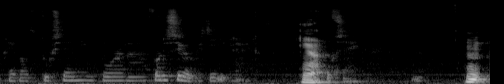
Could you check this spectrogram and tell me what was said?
geef altijd toestemming voor, eh, voor de service die hij krijgt. Ja, Of zij krijgt. Ja.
